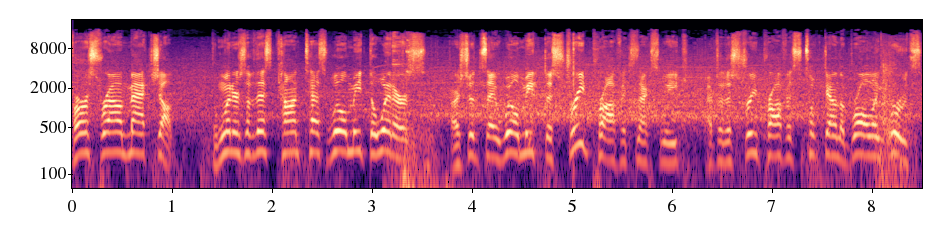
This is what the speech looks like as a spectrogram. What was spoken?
First round matchup. The winners of this contest will meet the winners, or I should say, will meet the Street Profits next week after the Street Profits took down the Brawling Brutes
